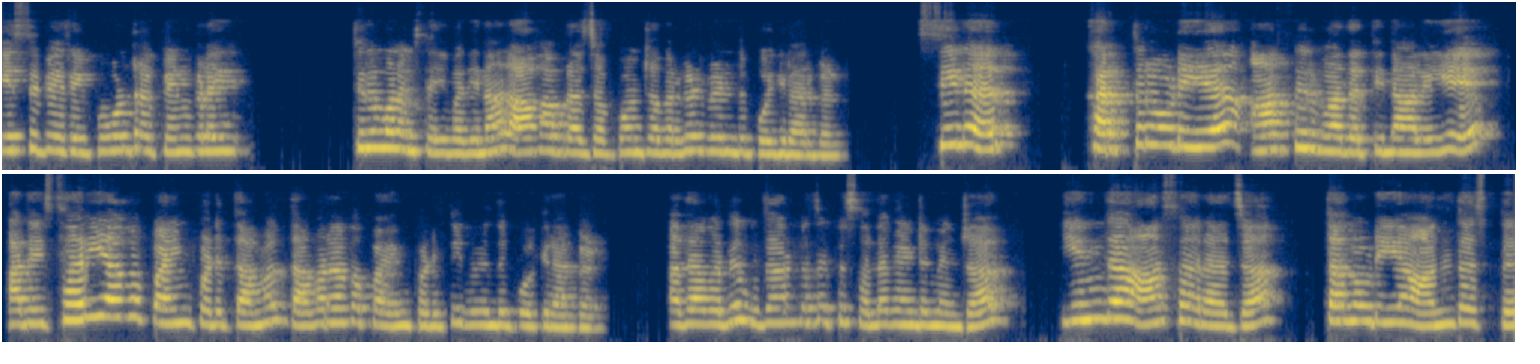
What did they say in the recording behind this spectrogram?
எசுபேரை போன்ற பெண்களை திருமணம் செய்வதனால் ஆகாப் ராஜா போன்றவர்கள் விழுந்து போகிறார்கள். சிலர் கர்த்தருடைய ஆசிர்வாதத்தினாலேயே அதை சரியாக பயன்படுத்தாமல் தவறாக பயன்படுத்தி விழுந்து போகிறார்கள். அதாவது உதாரணத்துக்கு சொல்ல வேண்டும் என்றால் இந்த ஆசா ராஜா தன்னுடைய அந்தஸ்து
